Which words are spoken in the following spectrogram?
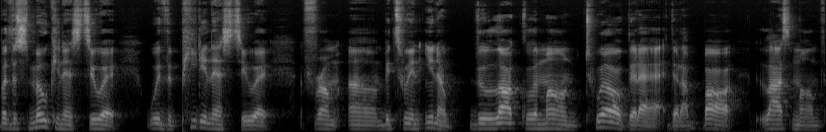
but the smokiness to it, with the peatiness to it, from um, between you know the Loch Lomond 12 that I that I bought last month,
